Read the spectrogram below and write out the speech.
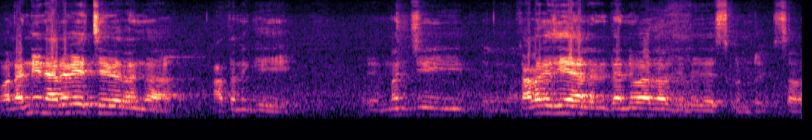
వాళ్ళన్నీ నెరవేర్చే విధంగా అతనికి మంచి కలగజేయాలని ధన్యవాదాలు తెలియజేసుకుంటూ సభ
